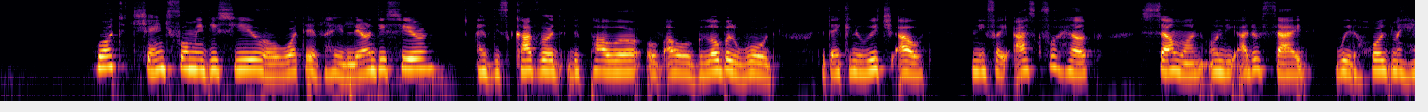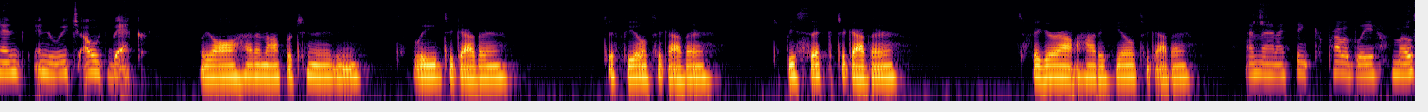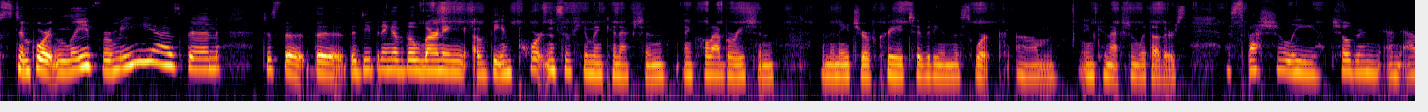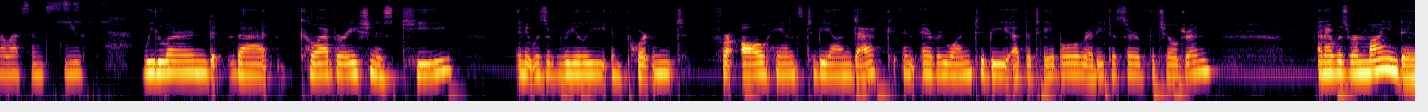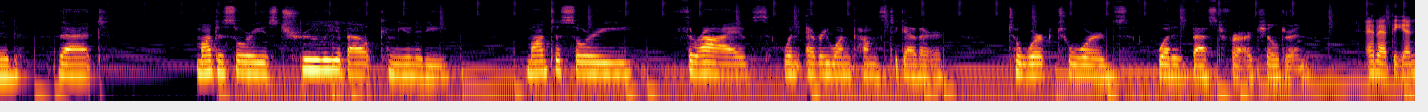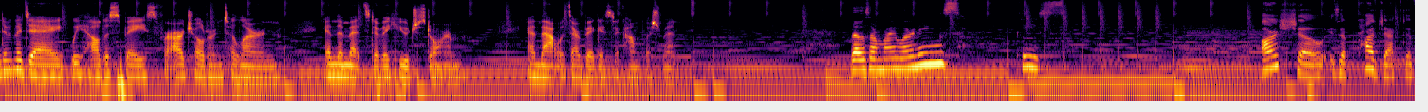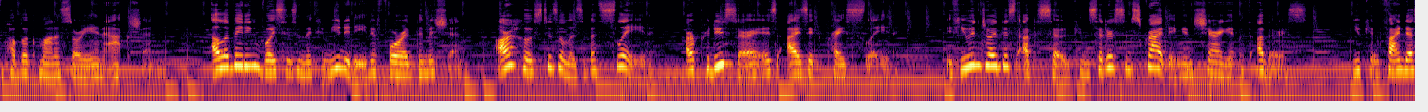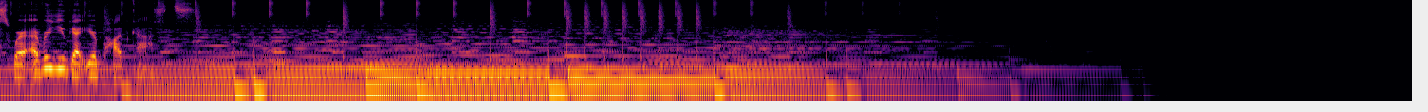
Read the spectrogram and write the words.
What changed for me this year, or what have I learned this year? I've discovered the power of our global world that I can reach out, and if I ask for help, someone on the other side will hold my hand and reach out back. We all had an opportunity to bleed together, to feel together, to be sick together, to figure out how to heal together. And then I think probably most importantly for me has been just the, the, the deepening of the learning of the importance of human connection and collaboration and the nature of creativity in this work um, in connection with others, especially children and adolescents, youth. We learned that collaboration is key, and it was really important for all hands to be on deck and everyone to be at the table ready to serve the children. And I was reminded that Montessori is truly about community. Montessori thrives when everyone comes together to work towards what is best for our children. And at the end of the day, we held a space for our children to learn in the midst of a huge storm. And that was our biggest accomplishment. Those are my learnings. Peace. Our show is a project of Public Montessori in Action, elevating voices in the community to forward the mission. Our host is Elizabeth Slade. Our producer is Isaac Price Slade. If you enjoyed this episode, consider subscribing and sharing it with others. You can find us wherever you get your podcasts.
